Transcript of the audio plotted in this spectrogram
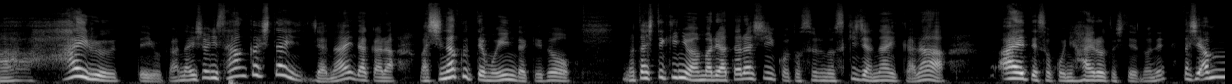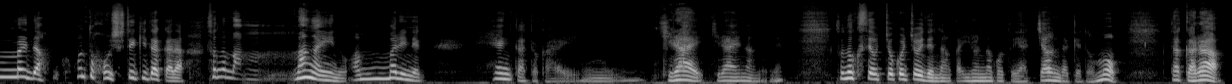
あ入るっていうかな、一緒に参加したいじゃない？だから、まあしなくてもいいんだけど、私的にはあんまり新しいことするの好きじゃないから、あえてそこに入ろうとしてるのね。私あんまりだ、ほんと保守的だから、そのまんまがいいの。あんまりね、変化とか嫌い、嫌いなのね。そのくせおっちょこちょいでなんかいろんなことやっちゃうんだけども、だから、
